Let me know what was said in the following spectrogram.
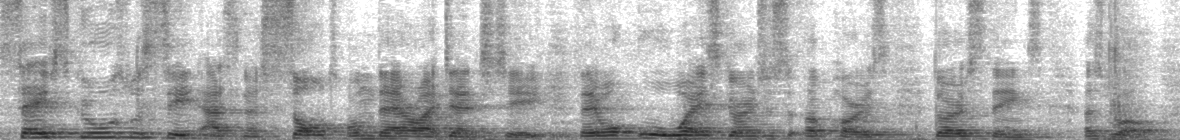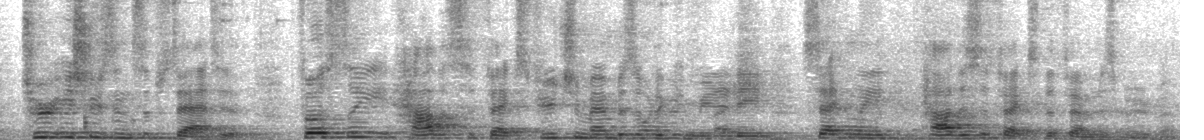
safe schools were seen as an assault on their identity. They were always going to oppose those things as well. Two issues in substantive. Firstly, how this affects future members of the community. Secondly, how this affects the feminist movement.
